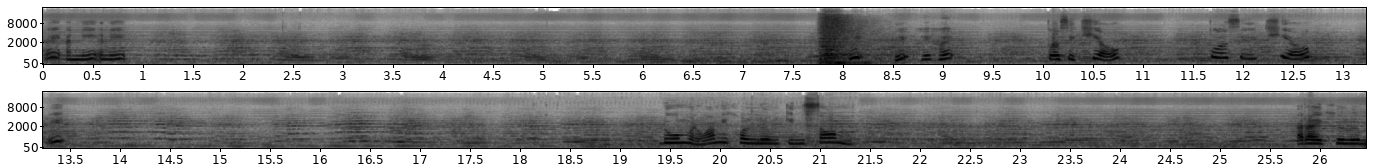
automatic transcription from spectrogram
เฮ้ยอันนี้อันนี้เฮ้ยเฮ้ยเฮ้ยเฮ้ยตัวสีเขียว ตัวสีเขียววิ ดูเหมือนว่ามีคนลืมกินส้ม อะไรคือลืม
